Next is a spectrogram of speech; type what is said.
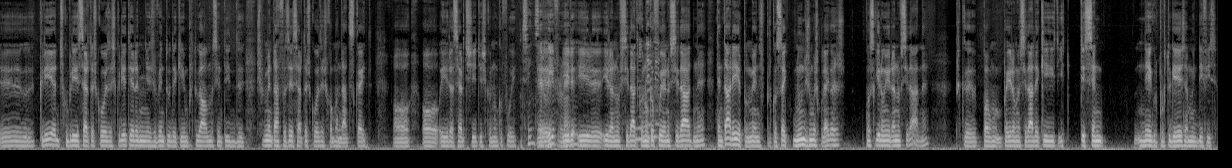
Eh, queria descobrir certas coisas, queria ter a minha juventude aqui em Portugal no sentido de experimentar fazer certas coisas como andar de skate ou, ou ir a certos sítios que eu nunca fui. Sim, ser Eh, livre, ir, né? ir, ir à universidade, que eu Não nunca fui à universidade, né? tentar ir, pelo menos, porque eu sei que nenhum dos meus colegas conseguiram ir à universidade, né? porque para, para ir à universidade aqui e ter sendo negro português é muito difícil.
